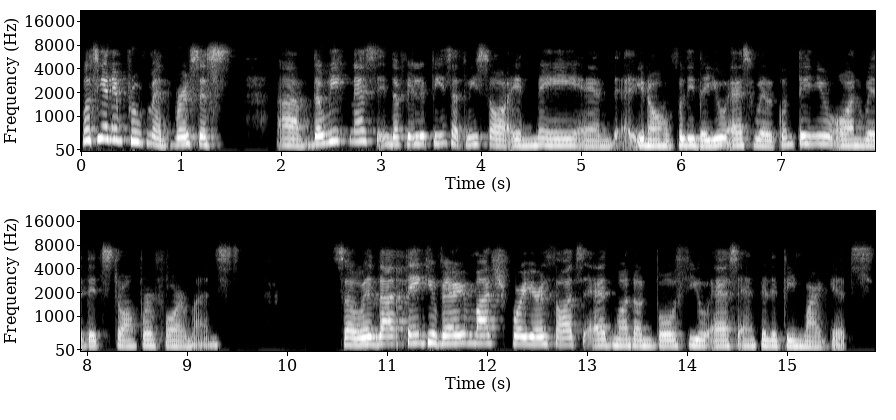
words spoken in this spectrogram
we'll see an improvement versus uh, the weakness in the Philippines that we saw in May, and you know, hopefully the US will continue on with its strong performance. So with that, thank you very much for your thoughts, Edmund, on both US and Philippine markets.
